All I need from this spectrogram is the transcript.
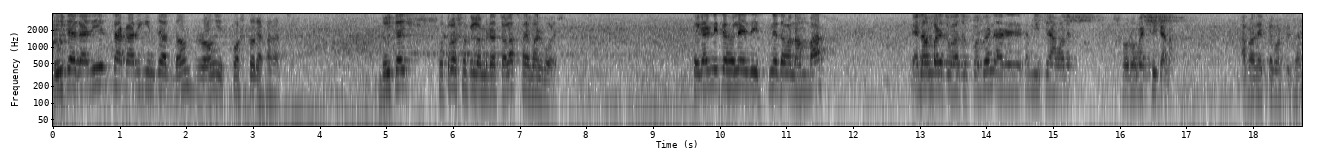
দুইটা গাড়ির চাকারই কিন্তু একদম রং স্পষ্ট দেখা যাচ্ছে। দুইটাই সতেরোশো কিলোমিটার চলা, ছয় মাস বয়স। তো গাড়ি নিতে হলে এই যে স্ক্রিনে দেওয়া নাম্বার এই নাম্বারে যোগাযোগ করবেন। আর এখানে নিচে আমাদের শোরুমের ঠিকানা। আপনারা দেখতে পারতেছেন।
